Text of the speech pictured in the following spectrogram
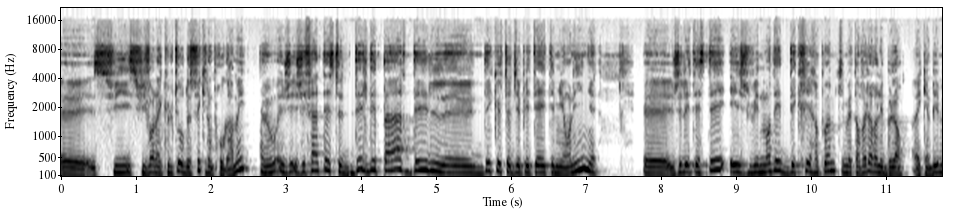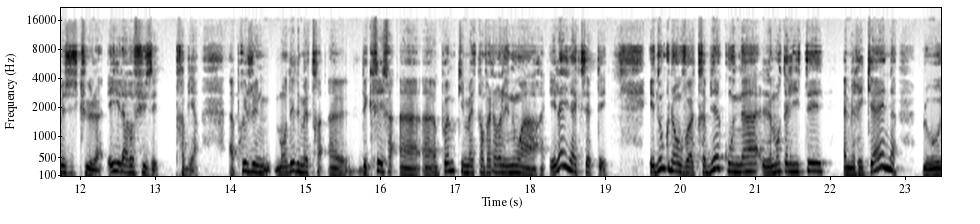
euh, suivant la culture de ceux qui l'ont programmé. Euh, J'ai fait un test dès le départ, dès, le, dès que ChatGPT a été mis en ligne. Euh, je l'ai testé et je lui ai demandé d'écrire un poème qui mette en valeur les blancs avec un B majuscule et il a refusé. Très bien. Après, je lui ai demandé de mettre, euh, d'écrire un, un, poème qui mette en valeur les noirs et là, il a accepté. Et donc là, on voit très bien qu'on a la mentalité américaine, le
